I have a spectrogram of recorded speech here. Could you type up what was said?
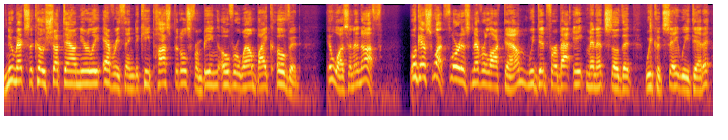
New Mexico shut down nearly everything to keep hospitals from being overwhelmed by COVID. It wasn't enough. Well, guess what? Florida's never locked down. We did for about eight minutes so that we could say we did it.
